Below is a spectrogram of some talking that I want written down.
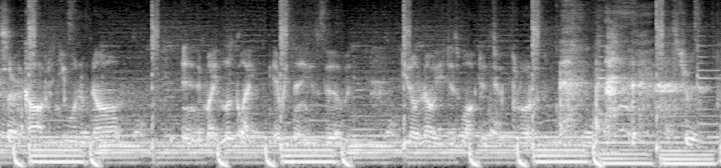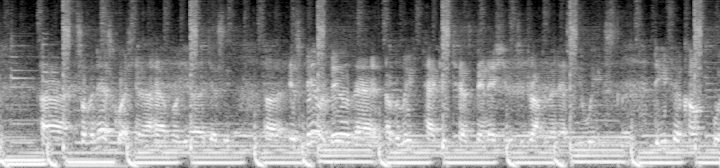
Sir. coughed and you wouldn't have known. And it might look like everything is good, but you don't know. You just walked into a corona. That's true. Uh, so the next question I have for you, uh, Jesse, uh, it's been revealed that a relief package has been issued to drop in the next few weeks. Do you feel comfortable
